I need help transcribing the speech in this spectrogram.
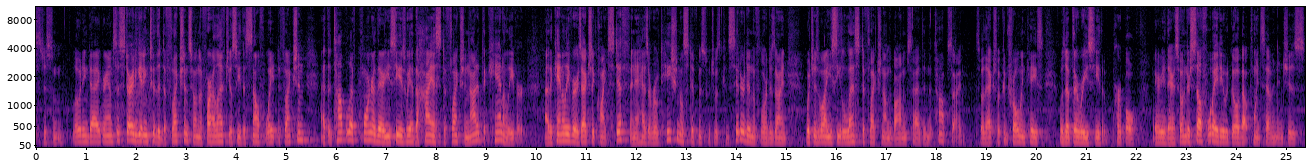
It's just some loading diagrams. This is starting getting to the deflection. So on the far left, you'll see the self-weight deflection. At the top left corner there, you see is we have the highest deflection, not at the cantilever. Uh, the cantilever is actually quite stiff, and it has a rotational stiffness, which was considered in the floor design, which is why you see less deflection on the bottom side than the top side. So the actual controlling case was up there where you see the purple area there. So under self-weight, it would go about 0.7 inches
